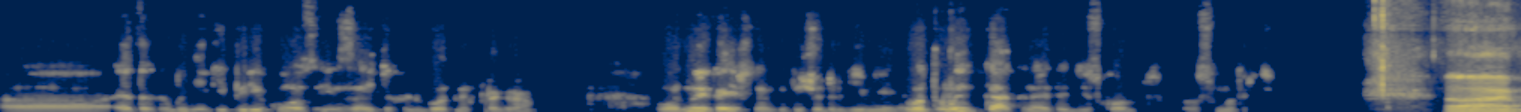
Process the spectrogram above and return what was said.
а, это как бы некий перекос из-за этих льготных программ. Вот. Ну и, конечно, еще другие мнения. Вот вы как на этот дисконт смотрите? А,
